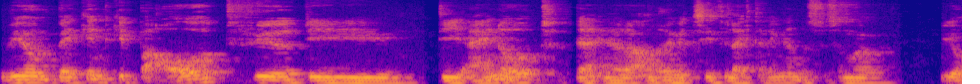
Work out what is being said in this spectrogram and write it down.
wir haben Backend gebaut für die, die iNode. Der eine oder andere wird sich vielleicht erinnern, dass es einmal, ja,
